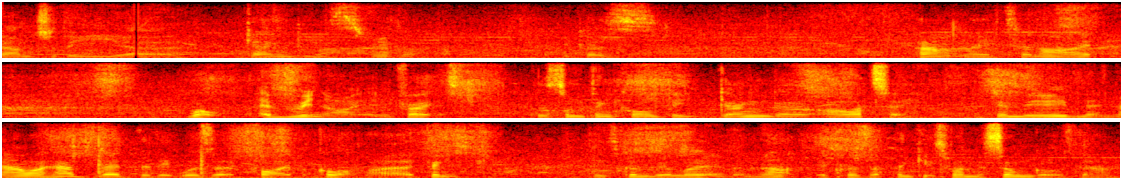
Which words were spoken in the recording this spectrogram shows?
down to the uh, Ganges River because apparently tonight, well, every night in fact, there's something called the Ganga Aarti in the evening. Now, I had read that it was at five o'clock. I think it's going to be later than that because I think it's when the sun goes down.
